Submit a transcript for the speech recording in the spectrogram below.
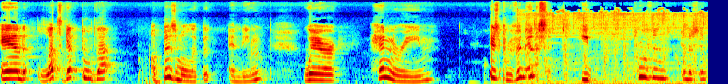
And let's get to that abysmal epi- ending where Henry is proven innocent. He proven innocent.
